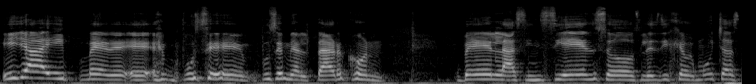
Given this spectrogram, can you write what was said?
Y ya ahí me eh, puse, puse mi altar con velas, inciensos. Les dije muchas,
